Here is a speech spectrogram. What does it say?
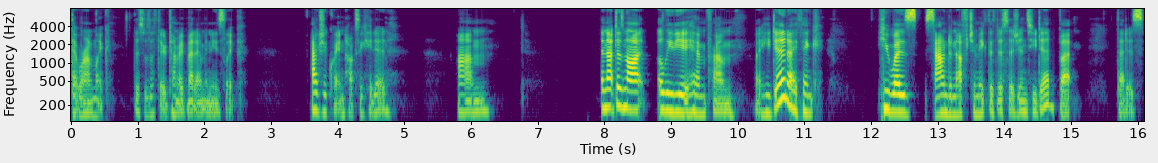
that we're on like this was the third time I've met him and he's like actually quite intoxicated. Um, and that does not alleviate him from what he did. I think he was sound enough to make the decisions he did, but that is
